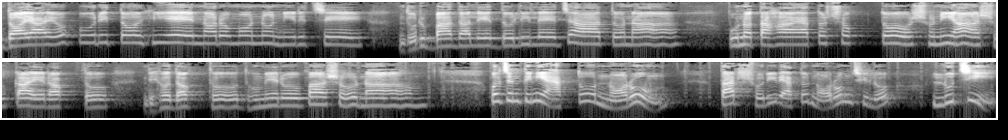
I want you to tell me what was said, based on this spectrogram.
দয়ায় পূরিত হিয়ে নরমন নির্চে দুর্বাদলে দলিলে যাত না, পুন তাহা এত শক্ত শুনিয়া শুকায় রক্ত, দেহদগ্ধ ধূমের বাসনা। বলছেন, তিনি এত নরম, তার শরীর এত নরম ছিল, লুচি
